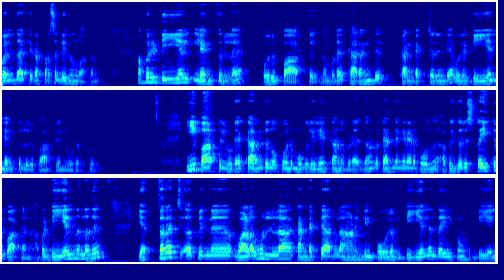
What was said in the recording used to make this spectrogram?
വലുതാക്കി റെപ്രസെന്റ് ചെയ്തെന്ന് മാത്രം. അപ്പോൾ ഒരു ഡി എൽ ലെങ്ത് ഉള്ള ഒരു പാർട്ട് നമ്മുടെ കറണ്ട് കണ്ടക്ടറിന്റെ ഒരു ഡി എൽ ലെങ്ത് ഉള്ള ഒരു പാർട്ട് നമ്മളിവിടെ എടുത്തു. ഈ പാർട്ടിലൂടെ കറണ്ട് നോക്കുമ്പോൾ മുകളിലേക്കാണ് ഇവിടെ. അതുകൊണ്ട് കറണ്ട് എങ്ങനെയാണ് പോകുന്നത്. അപ്പോൾ ഇതൊരു സ്ട്രെയിറ്റ് പാർട്ടാണ് അപ്പോൾ ഡി എൽ എന്നുള്ളത് എത്ര പിന്നെ വളവുള്ള കണ്ടക്ടറിലാണെങ്കിൽ പോലും ഡി എൽ എന്തായിരിക്കും? ഡി എൽ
